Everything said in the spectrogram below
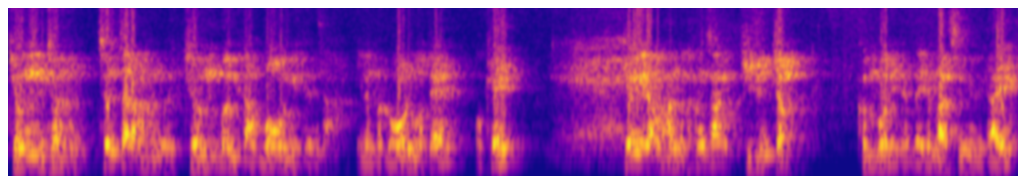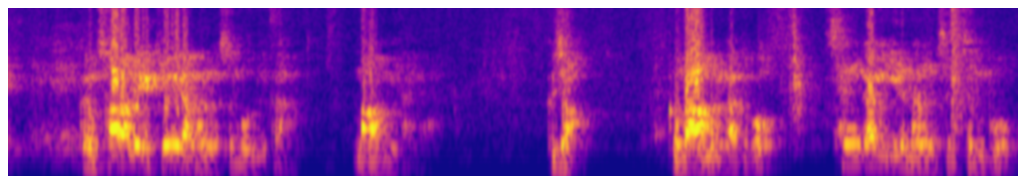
경전, 전자라고 하는 건 전범이다, 모범이 된다. 이런 말, 롤 모델, 오케이? 경이라고 하는 것도 항상 기준점, 근본이 된다. 이런 말씀입니다. 그럼 사람에게 경이라고 하는 것은 뭡니까? 마음이다. 그죠? 그 마음을 가지고 생각이 일어나는 것은 전부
